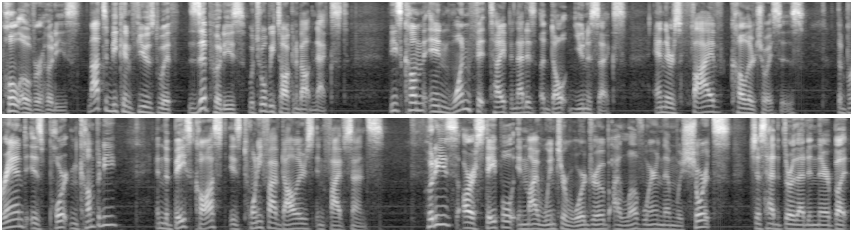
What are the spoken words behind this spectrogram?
pullover hoodies, not to be confused with zip hoodies, which we'll be talking about next. These come in one fit type, and that is adult unisex, and there's five color choices. The brand is Port and Company, and the base cost is $25.05. Hoodies are a staple in my winter wardrobe. I love wearing them with shorts. Just had to throw that in there, but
